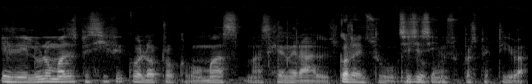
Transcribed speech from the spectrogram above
el uno más específico, el otro como más, más general En, su, en, su, perspectiva.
